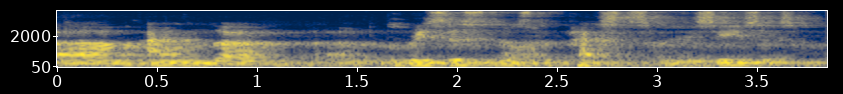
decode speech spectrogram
um, and resistance to pests and diseases.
